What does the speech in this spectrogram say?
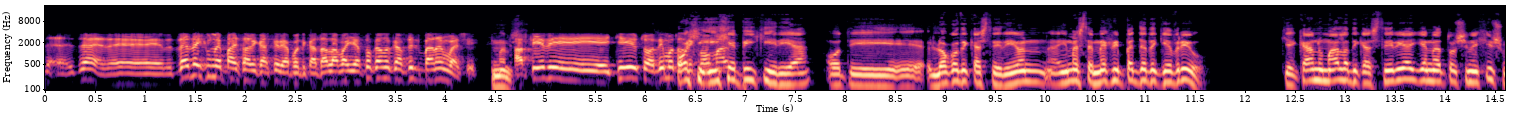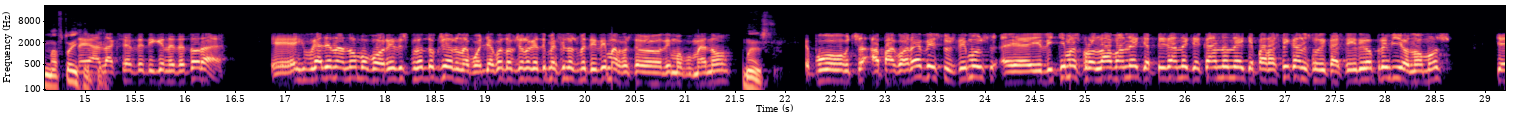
Ναι, ναι, δεν έχουν πάει στα δικαστήρια από ό,τι κατάλαβα, γι' αυτό κάνω και αυτή την παρέμβαση. Μάλιστα. Αυτή εκεί το Δήμο το Όχι, είχε πει η κυρία ότι ε, λόγω δικαστηρίων είμαστε μέχρι 5 Δεκεμβρίου. Και κάνουμε άλλα δικαστήρια για να το συνεχίσουμε. Αυτό είχε ναι, πει. αλλά ξέρετε τι γίνεται τώρα. Ε, έχει βγάλει ένα νόμο Βορύδης που δεν το ξέρουν πολύ. Εγώ το ξέρω γιατί είμαι φίλος με τη Δήμαρχο στο Δήμο που μένω. Μάλιστα. Ε, που απαγορεύει στους Δήμους, ε, οι δικοί μας προλάβανε και πήγανε και κάνανε και παραστήκανε στο δικαστήριο πριν βγει ο νόμος και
